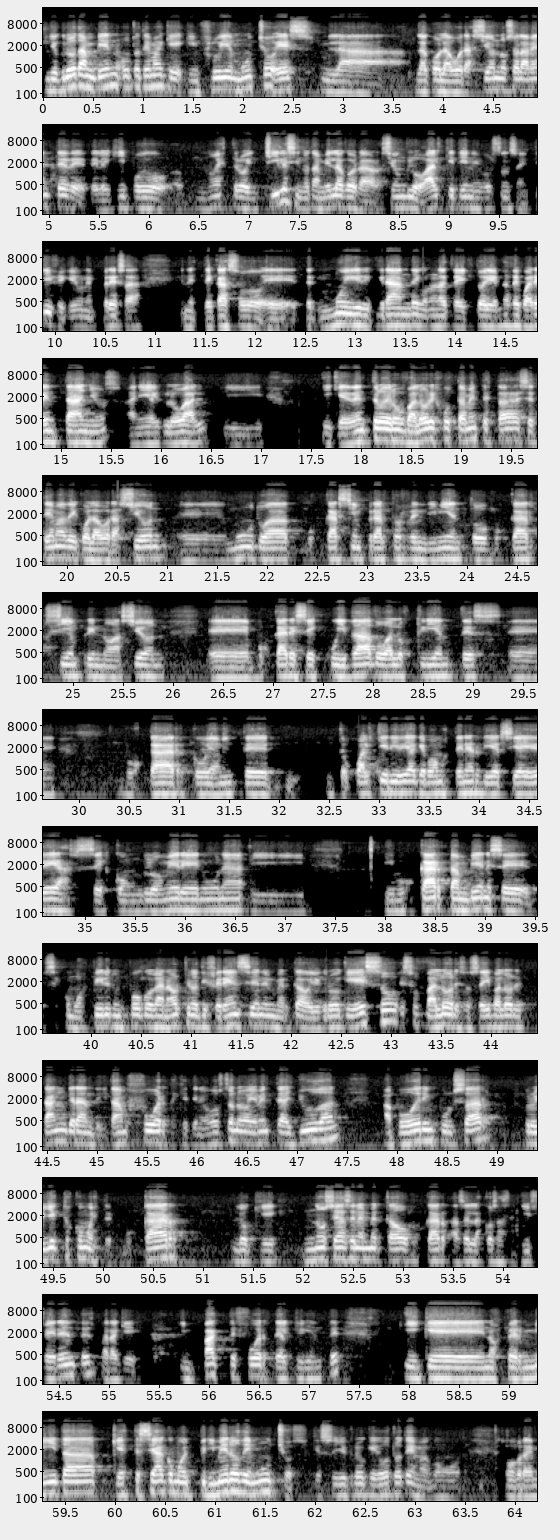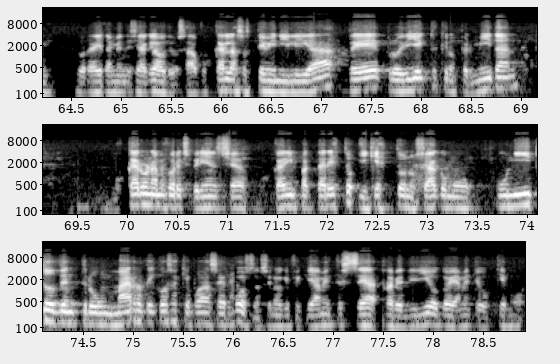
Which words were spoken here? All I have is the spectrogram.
yo creo también otro tema que, influye mucho es la, la colaboración no solamente de, del equipo nuestro en Chile, sino también la colaboración global que tiene Boston Scientific, que es una empresa en este caso eh, muy grande, con una trayectoria de más de 40 años a nivel global, y, y, que dentro de los valores justamente está ese tema de colaboración eh, mutua, buscar siempre altos rendimientos, buscar siempre innovación, eh, buscar ese cuidado a los clientes, eh, buscar obviamente cualquier idea que podamos tener, diversidad de ideas, se conglomere en una y y buscar también ese, como espíritu un poco ganador que nos diferencie en el mercado. Yo creo que eso, esos valores, esos seis valores tan grandes y tan fuertes que tiene Boston, obviamente ayudan a poder impulsar proyectos como este, buscar lo que no se hace en el mercado, buscar hacer las cosas diferentes para que impacte fuerte al cliente y que nos permita que este sea como el primero de muchos, que eso yo creo que es otro tema, como, como por ahí también decía Claudio, o sea, buscar la sostenibilidad de proyectos que nos permitan buscar una mejor experiencia, buscar impactar esto y que esto no sea como un hito dentro de un mar de cosas que pueda hacer Boston, sino que efectivamente sea repetitivo, que obviamente busquemos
